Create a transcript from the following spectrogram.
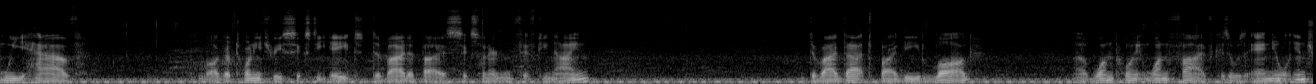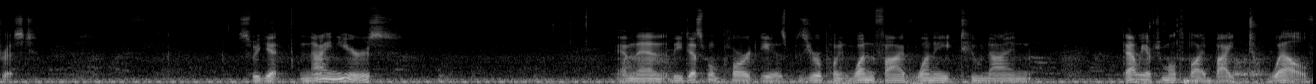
we have log of 2368 divided by 659. Divide that by the log of 1.15 because it was annual interest. So we get nine years and then the decimal part is 0.151829 that we have to multiply by 12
